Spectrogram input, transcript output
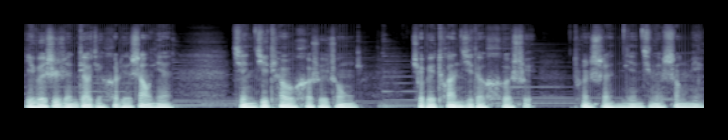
以为是人掉进河里的少年，紧急跳入河水中，却被湍急的河水吞噬了年轻的生命。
